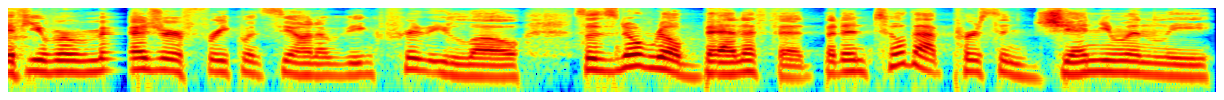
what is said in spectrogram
if you were to measure frequency on it, it would be pretty low. So there's no real benefit. But until that person genuinely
